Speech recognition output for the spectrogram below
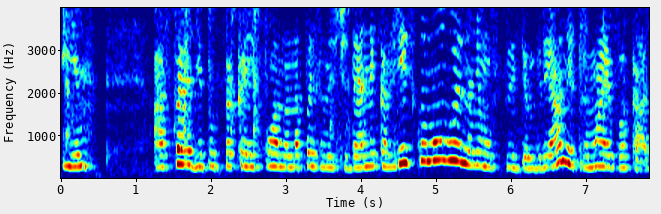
І, а спереді тут такий фон написаний щоденник англійською мовою, на ньому стоїть Андріан і тримає плакат.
